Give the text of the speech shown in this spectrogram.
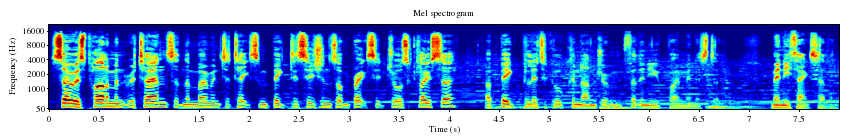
So, as Parliament returns and the moment to take some big decisions on Brexit draws closer, a big political conundrum for the new Prime Minister. Many thanks, Helen.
